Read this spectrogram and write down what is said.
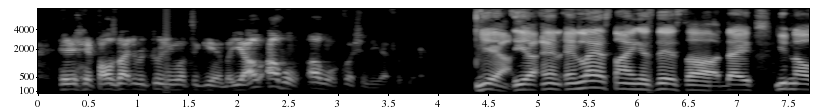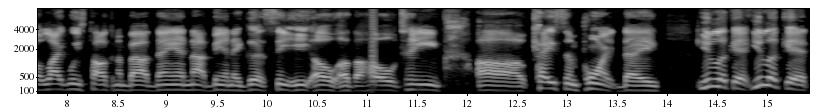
it, falls back to recruiting once again. But yeah, I, I won't I won't question the effort there. Yeah, yeah, and and last thing is this, uh, Dave. You know, like we was talking about Dan not being a good CEO of the whole team. Uh, case in point, Dave. You look at you look at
